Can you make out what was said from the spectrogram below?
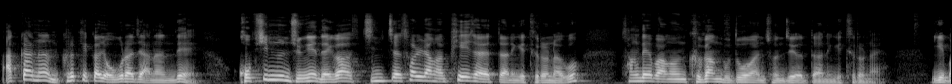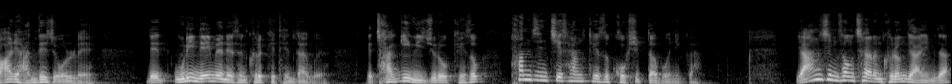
아까는 그렇게까지 억울하지 않았는데 곱씹는 중에 내가 진짜 선량한 피해자였다는 게 드러나고 상대방은 극악무도한 존재였다는 게 드러나요. 이게 말이 안 되죠, 원래. 근데 우리 내면에서는 그렇게 된다고요. 자기 위주로 계속 탐진치 상태에서 곱씹다 보니까. 양심 성찰은 그런 게 아닙니다.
